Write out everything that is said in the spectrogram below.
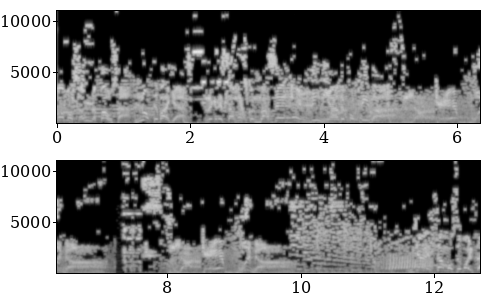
Vamos a una pausa, no te vayas. Regresamos con más de En Línea Deportiva. La que buena. La que buena. Ya estamos de vuelta.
